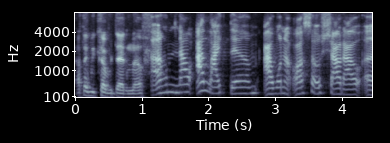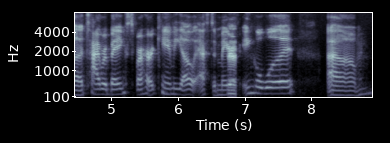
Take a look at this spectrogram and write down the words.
I think we covered that enough. Um, no, I like them. I want to also shout out uh Tyra Banks for her cameo as the mayor yeah. of Inglewood. Um,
